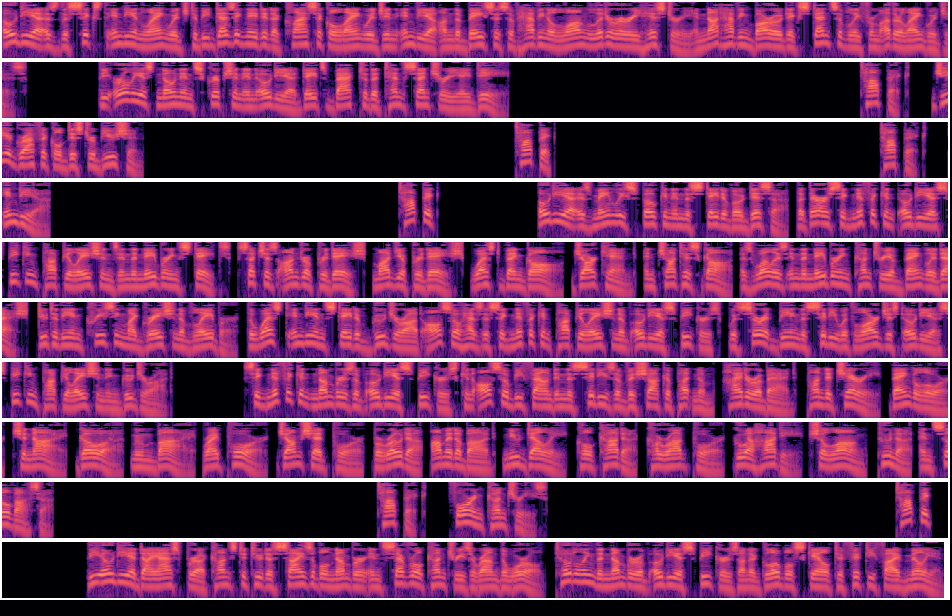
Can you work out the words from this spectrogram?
Odia is the sixth Indian language to be designated a classical language in India on the basis of having a long literary history and not having borrowed extensively from other languages. The earliest known inscription in Odia dates back to the 10th century AD. Geographical distribution Topic. Topic. India Topic. Odia is mainly spoken in the state of Odisha, but there are significant Odia-speaking populations in the neighbouring states, such as Andhra Pradesh, Madhya Pradesh, West Bengal, Jharkhand, and Chhattisgarh, as well as in the neighbouring country of Bangladesh. Due to the increasing migration of labour, the West Indian state of Gujarat also has a significant population of Odia speakers, with Surat being the city with largest Odia-speaking population in Gujarat. Significant numbers of Odia speakers can also be found in the cities of Vishakhapatnam, Hyderabad, Pondicherry, Bangalore, Chennai, Goa, Mumbai, Raipur, Jamshedpur, Baroda, Ahmedabad, New Delhi, Kolkata, Kharagpur, Guwahati, Shillong, Pune, and Silvassa. Foreign countries the Odia diaspora constitute a sizable number in several countries around the world, totaling the number of Odia speakers on a global scale to 55 million.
